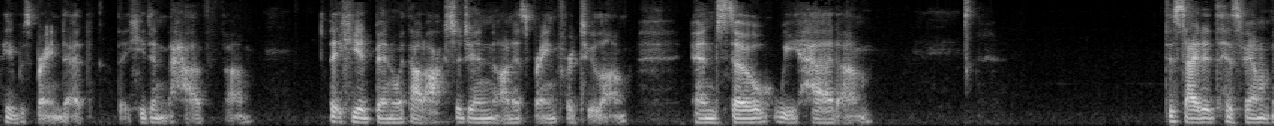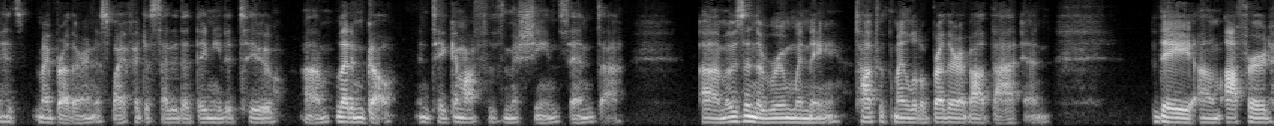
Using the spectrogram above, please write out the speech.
he was brain dead that he didn't have um, that he had been without oxygen on his brain for too long. And so we had um, decided his family, his my brother and his wife had decided that they needed to um, let him go and take him off of the machines. And uh, um, I was in the room when they talked with my little brother about that, and they um, offered.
